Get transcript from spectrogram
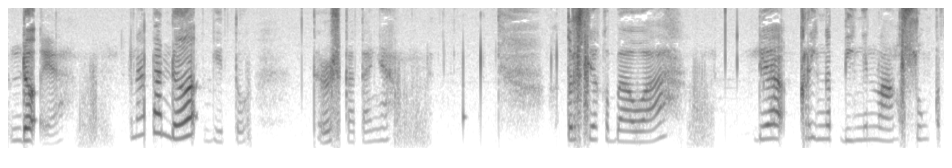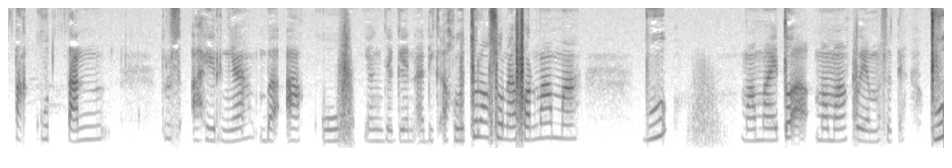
Dok ya. Kenapa dok gitu. Terus katanya terus dia ke bawah dia keringet dingin langsung ketakutan. Terus akhirnya mbak aku yang jagain adik aku itu langsung nelfon mama. Bu mama itu mama aku ya maksudnya. Bu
